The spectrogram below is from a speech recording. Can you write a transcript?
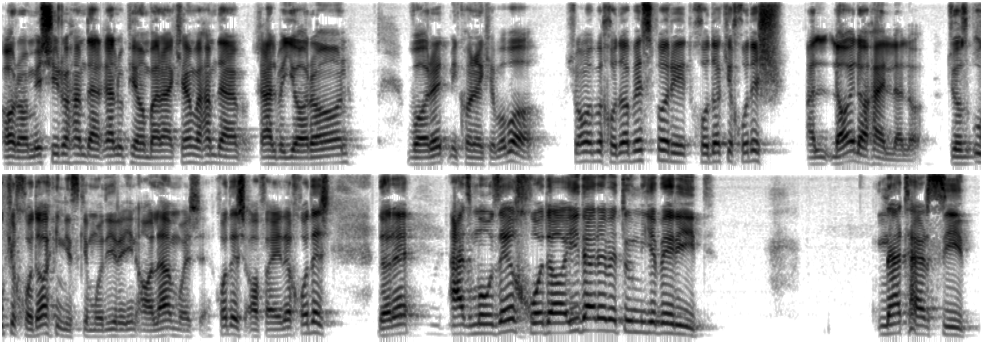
آرامشی رو هم در قلب پیامبر اکرم و هم در قلب یاران وارد می‌کنه که بابا شما به خدا بسپارید. خدا که خودش لا اله الا الله. جز او که خدایی نیست که مدیر این عالم باشه. خودش آفریده خودش داره از موضع خدایی داره بهتون میگه برید. نترسید.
